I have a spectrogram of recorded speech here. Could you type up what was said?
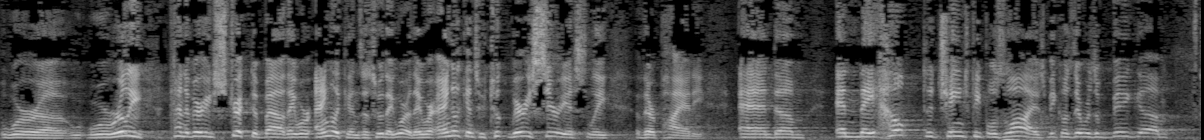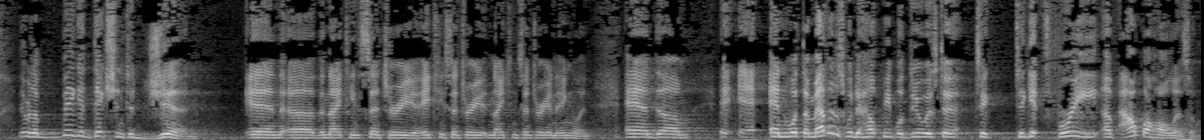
were uh, were really kind of very strict about. They were Anglicans. That's who they were. They were Anglicans who took very seriously their piety, and um, and they helped to change people's lives because there was a big um, there was a big addiction to gin in uh, the 19th century, 18th century, 19th century in England, and um, and what the Methodists would help people do is to, to, to get free of alcoholism.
